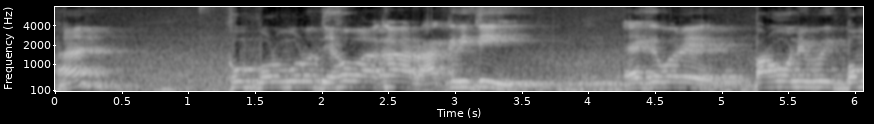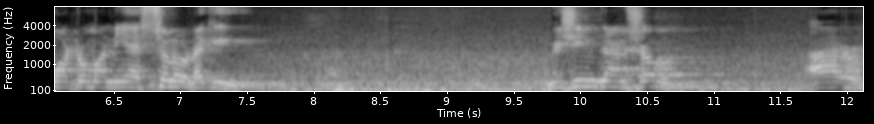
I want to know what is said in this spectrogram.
হ্যাঁ? খুব বড় বড় দেহ, আকার, আকৃতি, একেবারে পারমাণবিক বোমা টোমা নিয়ে আসছিল নাকি? মেশিন গান সব। আর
